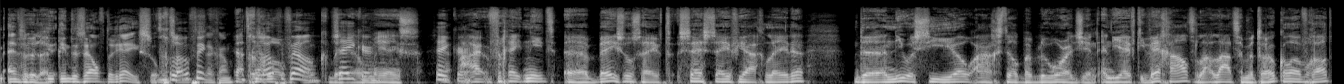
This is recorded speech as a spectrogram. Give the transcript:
En ze in, in dezelfde race. Om zo geloof te ik. zeggen. Ja, Dat geloof ik wel. ik Zeker. mee eens. Zeker. Maar vergeet niet, eh, Bezos heeft zes, zeven jaar geleden de een nieuwe CEO aangesteld bij Blue Origin. En die heeft hij weggehaald. La- laatst hebben we het er ook al over gehad.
